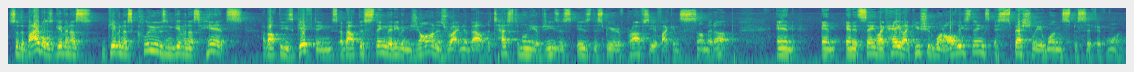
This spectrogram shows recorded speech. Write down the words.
So the Bible's given us, given us clues and given us hints about these giftings, about this thing that even John is writing about. The testimony of Jesus is the spirit of prophecy, if I can sum it up. And and and it's saying like, hey, like you should want all these things, especially one specific one.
